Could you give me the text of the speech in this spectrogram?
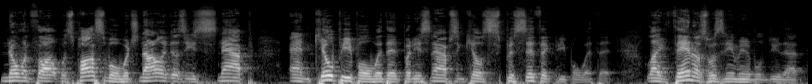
no one thought was possible. Which not only does he snap and kill people with it, but he snaps and kills specific people with it. Like Thanos wasn't even able to do that.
